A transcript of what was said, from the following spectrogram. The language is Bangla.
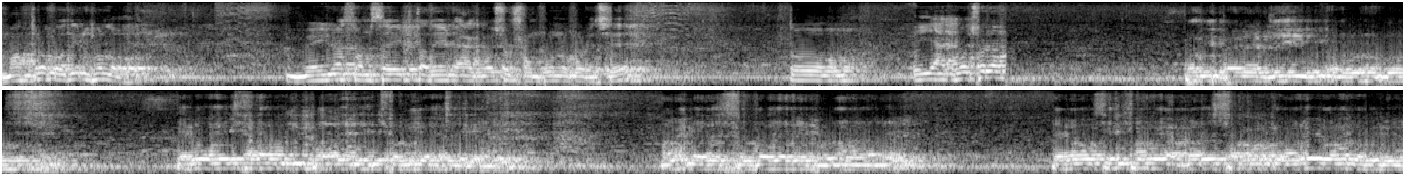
মাত্র কদিন হলো মেরিনা সনসাইট তাদের এক বছর সম্পূর্ণ করেছে। তো এই এক বছরে প্রদীপ ব্যানার্জি অরুণ ঘোষ, এবং এছাড়াও যে ছবি আছে সেই সঙ্গে আপনাদের সকলকে অনেক অনেক অভিনন্দন।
